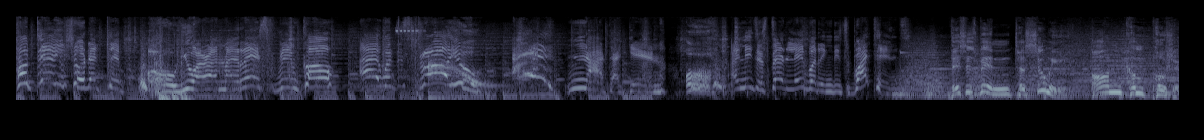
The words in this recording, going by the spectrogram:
How dare you show that clip? Oh, you are on my wrist, Fleemco! I will destroy you! Hey! Not again! Oh, I need to start labeling these buttons. This has been Tasumi on Composure.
